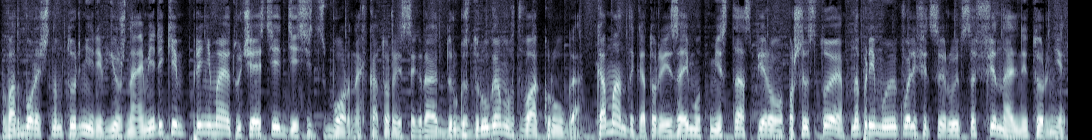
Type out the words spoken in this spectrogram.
В отборочном турнире в Южной Америке принимают участие 10 сборных, которые сыграют друг с другом в два круга. Команды, которые займут места с 1 по 6, напрямую квалифицируются в финальный турнир.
